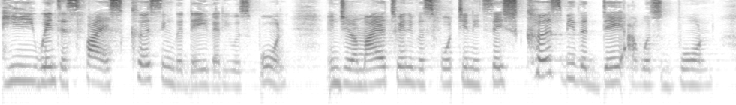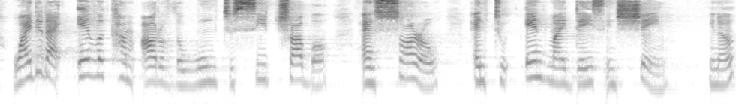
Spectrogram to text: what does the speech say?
He went as far as cursing the day that he was born. In Jeremiah 20 verse 14, it says, Cursed be the day I was born. Why did I ever come out of the womb to see trouble and sorrow and to end my days in shame? You know,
